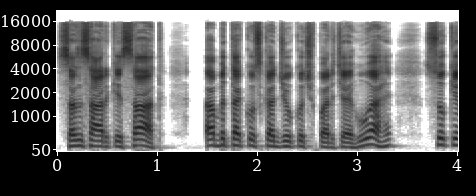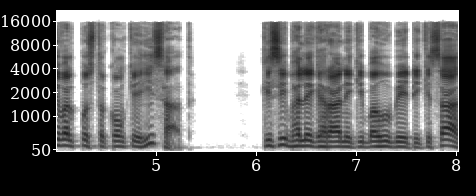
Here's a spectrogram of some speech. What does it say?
संसार के साथ अब तक उसका जो कुछ परिचय हुआ है, सो केवल पुस्तकों के ही साथ। किसी भले घराने की बहू बेटी के साथ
